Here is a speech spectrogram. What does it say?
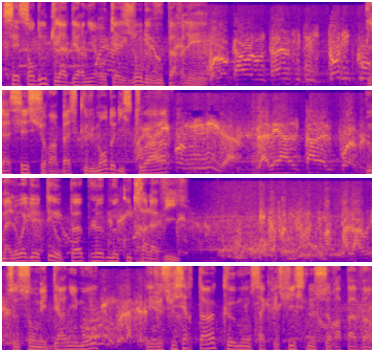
C'est sans doute la dernière occasion de vous parler. Placé sur un basculement de l'histoire, ma loyauté au peuple me coûtera la vie. Ce sont mes derniers mots et je suis certain que mon sacrifice ne sera pas vain.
